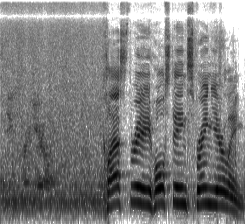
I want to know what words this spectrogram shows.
Holstein Spring. Class three, Holstein Spring Yearlings.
